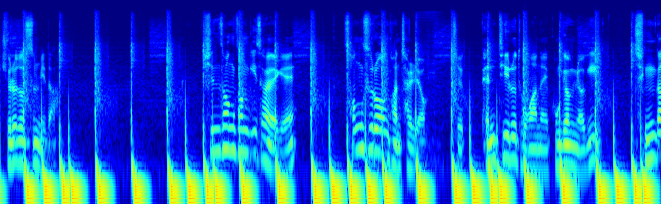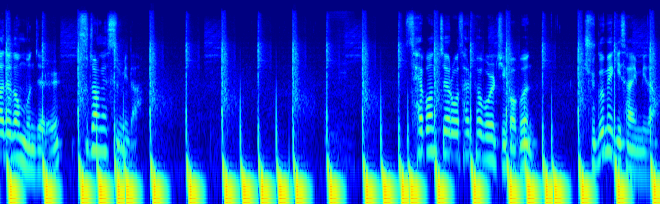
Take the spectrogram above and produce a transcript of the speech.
줄여줬습니다. 신성 성기사에게 성스러운 관찰력, 즉 벤티르 동안의 공격력이 증가되던 문제를 수정했습니다. 세 번째로 살펴볼 직업은 죽음의 기사입니다.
